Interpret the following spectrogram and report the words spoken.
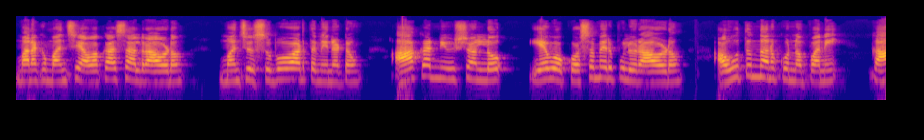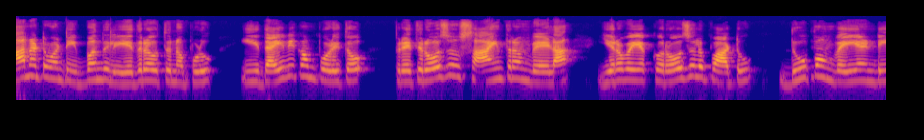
మనకు మంచి అవకాశాలు రావడం మంచి శుభవార్త వినటం ఆఖరి నిమిషంలో ఏవో కొసమెరుపులు రావడం అవుతుందనుకున్న పని కానటువంటి ఇబ్బందులు ఎదురవుతున్నప్పుడు ఈ దైవికం పొడితో ప్రతిరోజు సాయంత్రం వేళ ఇరవై ఒక్క రోజుల పాటు ధూపం వేయండి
